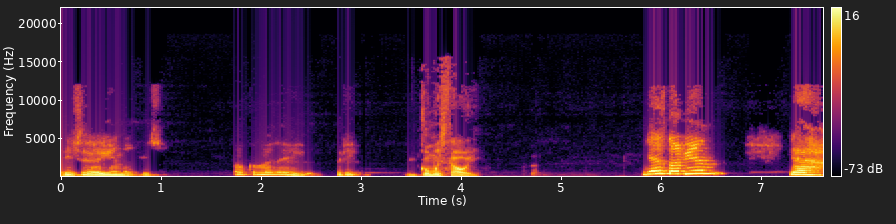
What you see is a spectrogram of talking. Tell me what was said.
dice ahí en la pieza. Aunque me dé frío. ¿Cómo está hoy? Ya está bien. Ya,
